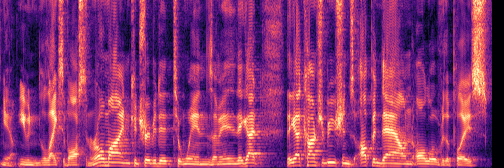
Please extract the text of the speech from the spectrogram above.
you know, even the likes of Austin Romine contributed to wins. I mean, they got they got contributions up and down all over the place,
